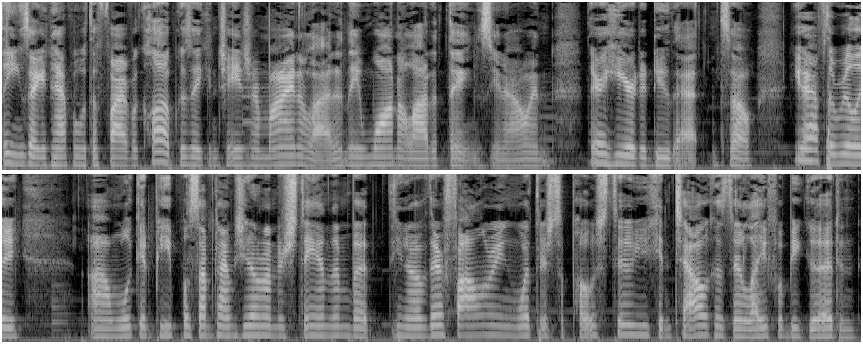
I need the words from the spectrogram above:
things that can happen with the five of because they can change their mind a lot and they want a lot of things, you know, and they're here to do that. So you have to really um, look at people. Sometimes you don't understand them, but you know if they're following what they're supposed to, you can tell because their life will be good and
